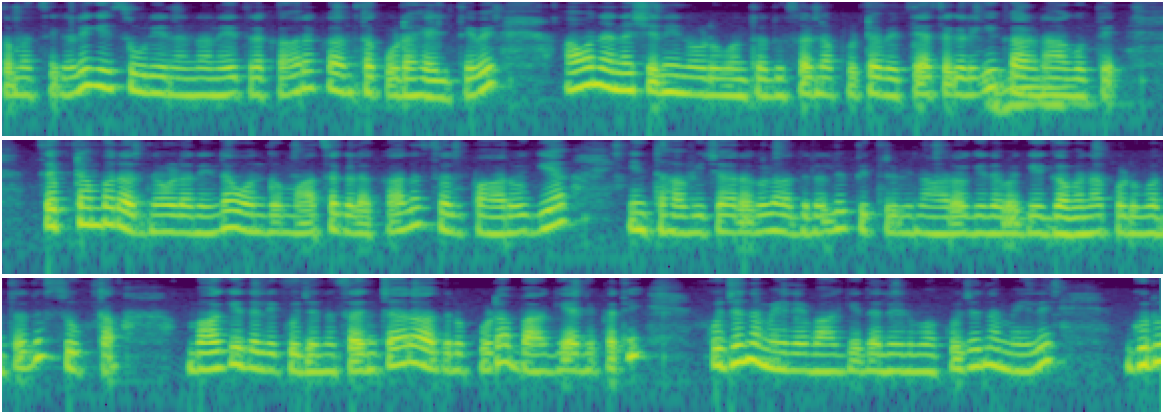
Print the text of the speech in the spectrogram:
ಸಮಸ್ಯೆಗಳಿಗೆ ಸೂರ್ಯನನ್ನು ನೇತ್ರಕಾರಕ ಅಂತ ಕೂಡ ಹೇಳ್ತೇವೆ. ಅವನನ್ನು ಶನಿ ನೋಡುವಂಥದ್ದು ಸಣ್ಣ ಪುಟ್ಟ ವ್ಯತ್ಯಾಸಗಳಿಗೆ ಕಾರಣ ಆಗುತ್ತೆ. ಸೆಪ್ಟೆಂಬರ್ ಹದಿನೇಳರಿಂದ ಒಂದು ಮಾಸಗಳ ಕಾಲ ಸ್ವಲ್ಪ ಆರೋಗ್ಯ ಇಂತಹ ವಿಚಾರಗಳು ಅದರಲ್ಲೂ ಪಿತೃವಿನ ಆರೋಗ್ಯದ ಬಗ್ಗೆ ಗಮನ ಕೊಡುವಂಥದ್ದು ಸೂಕ್ತ. ಭಾಗ್ಯದಲ್ಲಿ ಕುಜನ ಸಂಚಾರ ಆದರೂ ಕೂಡ ಭಾಗ್ಯಾಧಿಪತಿ ಕುಜನ ಮೇಲೆ ಭಾಗ್ಯದಲ್ಲಿರುವ ಕುಜನ ಮೇಲೆ ಗುರು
